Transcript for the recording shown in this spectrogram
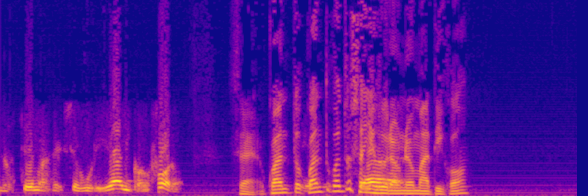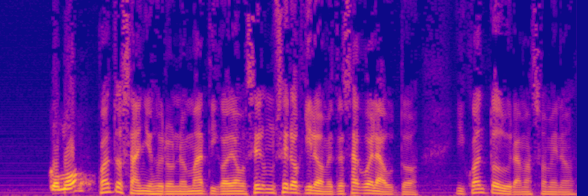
los temas de seguridad y confort. ¿Cuánto, cuánto, ¿Cuántos años dura un neumático? ¿Cómo? ¿Cuántos años dura un neumático? Digamos, un cero kilómetro, saco el auto. ¿Y cuánto dura más o menos?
